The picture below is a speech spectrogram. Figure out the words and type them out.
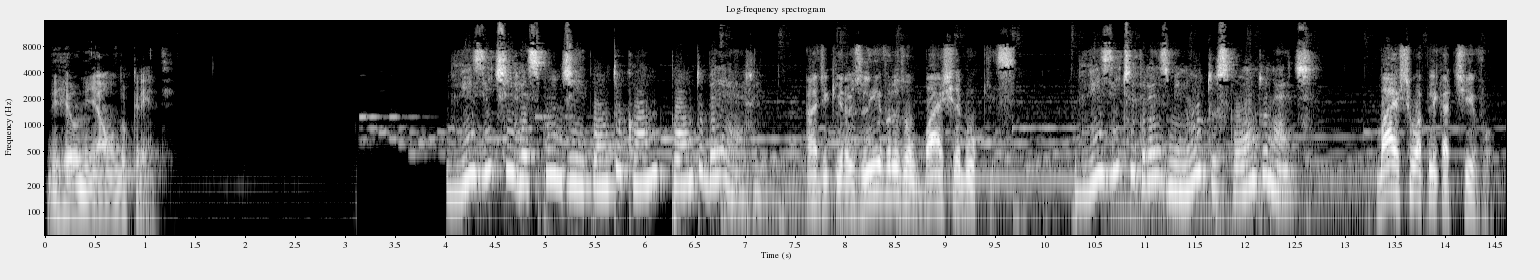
de reunião do crente. Visite respondi.com.br. Adquira os livros ou baixe e-books. Visite 3minutos.net. Baixe o aplicativo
